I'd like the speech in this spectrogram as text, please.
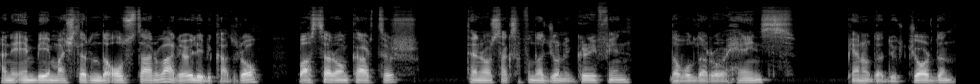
hani NBA maçlarında All Star var ya öyle bir kadro. Basta Ron Carter, tenor saksafonda Johnny Griffin, davulda Roy Haynes, piyanoda Duke Jordan,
